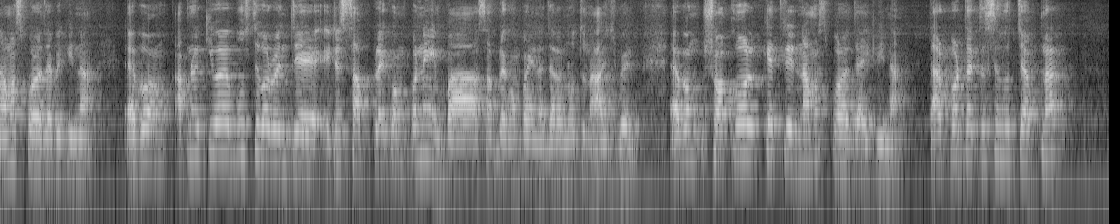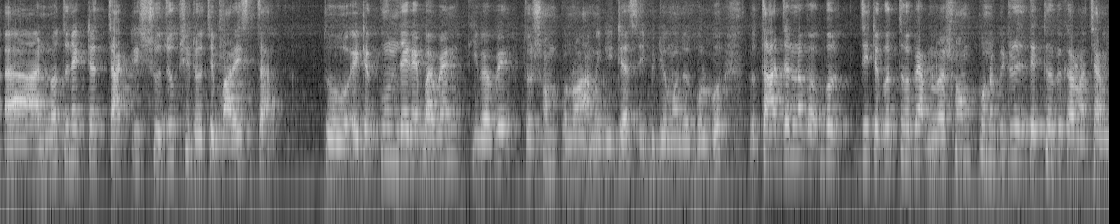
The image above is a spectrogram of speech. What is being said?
নামাজ পড়া যাবে কিনা এবং আপনারা কীভাবে বুঝতে পারবেন যে এটা সাপ্লাই কোম্পানি বা সাপ্লাই কোম্পানি না, যারা নতুন আসবেন এবং সকল ক্ষেত্রে নামাজ পড়া যায় কিনা? তারপর থাকতেছে হচ্ছে আপনার নতুন একটা চাকরির সুযোগ, সেটা হচ্ছে বারিস্তা তো এটা কোন জায়গায় পাবেন, কীভাবে? তো সম্পূর্ণ আমি ডিটেলস এই ভিডিওর মধ্যে বলব। তো তার জন্য যেটা করতে হবে, আপনারা সম্পূর্ণ ভিডিও দেখতে হবে, কারণ হচ্ছে আমি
